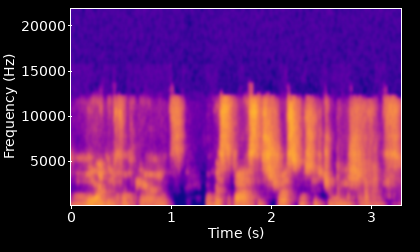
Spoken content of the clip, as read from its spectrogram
more than from parents in response to stressful situations.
